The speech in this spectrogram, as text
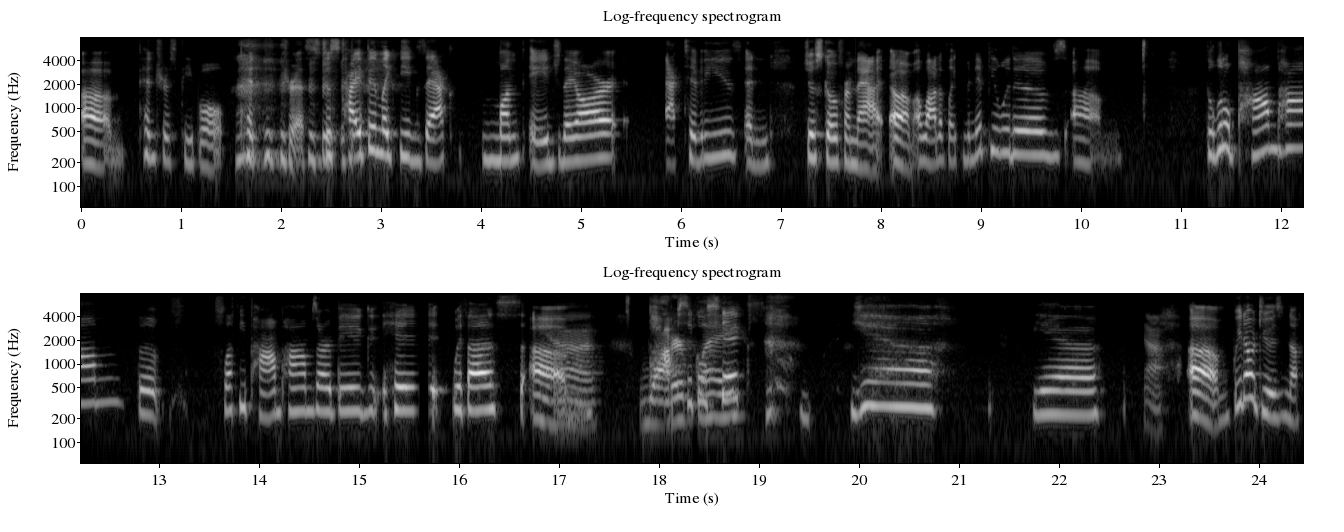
Um, Pinterest people, Pinterest, just type in like the exact month age they are, activities, and just go from that. Um, a lot of like manipulatives, um, the little pom pom, the fluffy pom poms are a big hit with us. Um, yeah water popsicle play. sticks. Yeah, yeah. yeah Um, we don't do as enough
